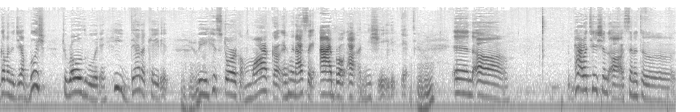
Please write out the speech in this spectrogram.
Governor Jeb Bush to Rosewood, and he dedicated Mm-hmm. the historical marker. And when I say I brought, I initiated it. Mm-hmm. And uh, politician, uh, Senator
